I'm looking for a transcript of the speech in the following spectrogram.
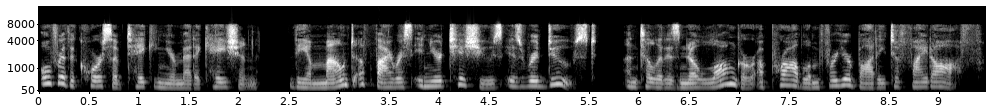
Over the course of taking your medication, the amount of virus in your tissues is reduced until it is no longer a problem for your body to fight off.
